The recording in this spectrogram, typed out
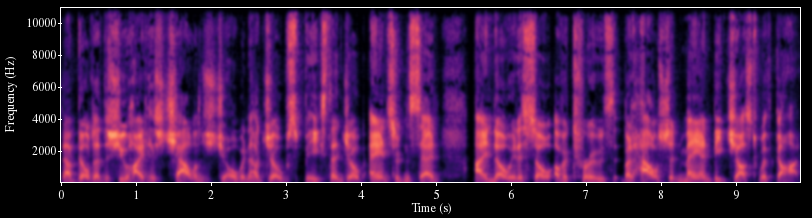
now Bildad the Shuhite has challenged Job, and now Job speaks. Then Job answered and said, I know it is so of a truth, but how should man be just with God?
